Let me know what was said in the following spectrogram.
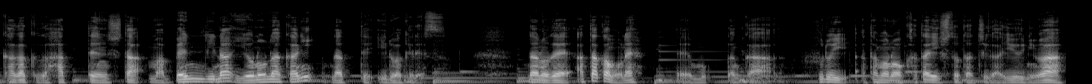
科学が発展した、まあ、便利な世の中になっているわけです。なのであたかもね、えー、なんか古い頭の固い人たちが言うには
